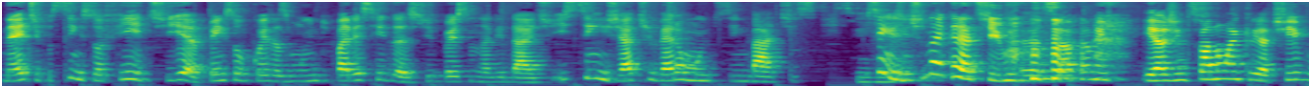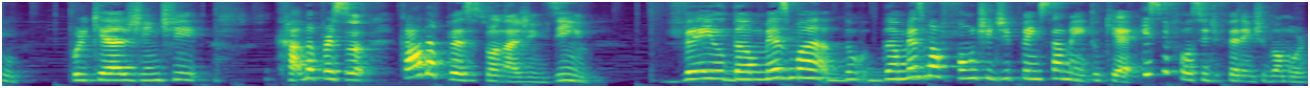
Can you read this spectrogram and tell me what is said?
né? Tipo, sim, Sofia e Tia pensam coisas muito parecidas de personalidade. E sim, já tiveram muitos embates. Sim, a gente não é criativo. Exatamente. E a gente só não é criativo porque a gente. Cada pessoa. Cada personagemzinho veio da mesma, da mesma fonte de pensamento, que é. E se fosse diferente do amor?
